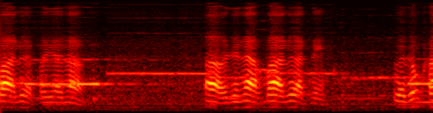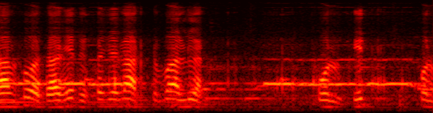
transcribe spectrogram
บ้าเลือดพญานาคถ้าพญานาคบ้าเลือดนี่เกิดสงครามทั่วสาเหตุพญานาคจะบ้าเลือดพ่นพิษพ่น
